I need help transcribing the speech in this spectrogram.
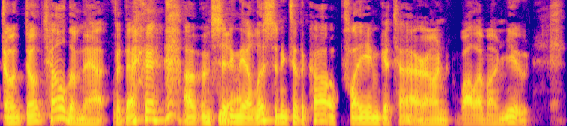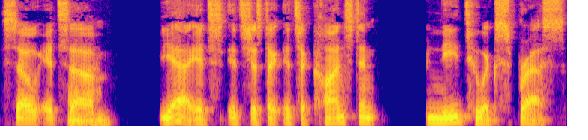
don't don't tell them that, but that, I'm sitting yeah. there listening to the call, playing guitar on while I'm on mute. So it's uh-huh. um, yeah, it's it's just a it's a constant need to express.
